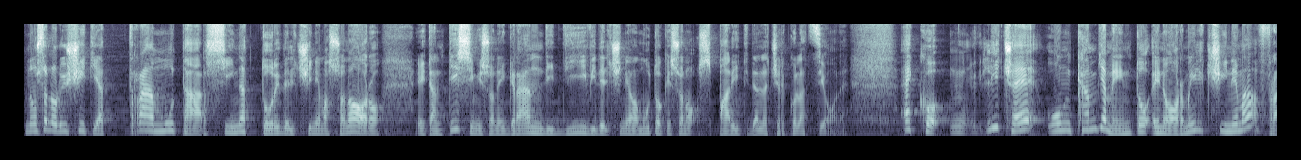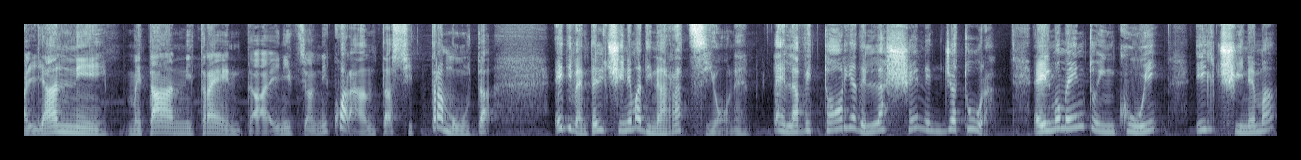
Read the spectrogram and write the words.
non sono riusciti a tramutarsi in attori del cinema sonoro e tantissimi sono i grandi divi del cinema muto che sono spariti dalla circolazione. Ecco, mm, lì c'è un cambiamento enorme. Il cinema fra gli anni metà anni 30 e inizio anni 40 si tramuta e diventa il cinema di narrazione. È la vittoria della sceneggiatura. È il momento in cui il cinema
